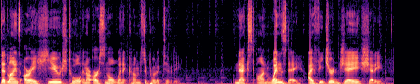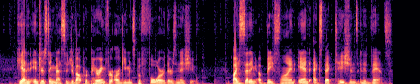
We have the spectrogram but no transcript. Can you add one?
Deadlines are a huge tool in our arsenal when it comes to productivity. Next, on Wednesday, I featured Jay Shetty. He had an interesting message about preparing for arguments before there's an issue by setting a baseline and expectations in advance.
